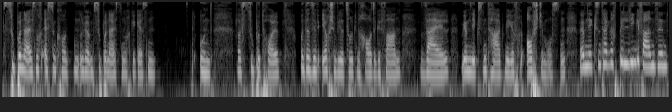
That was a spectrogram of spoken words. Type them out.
super nice noch essen konnten und wir haben super nice dann noch gegessen und war super toll. Und dann sind wir eh auch schon wieder zurück nach Hause gefahren, weil wir am nächsten Tag mega früh aufstehen mussten. Weil wir am nächsten Tag nach Berlin gefahren sind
